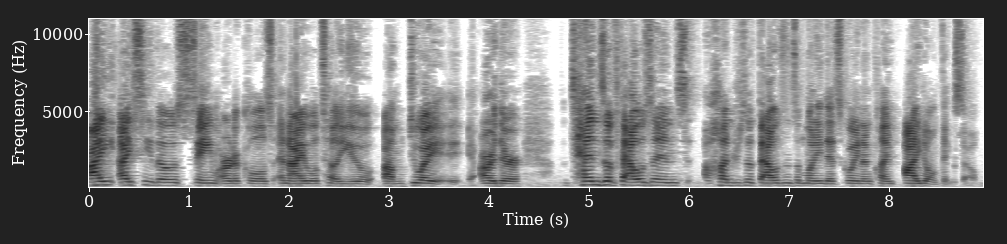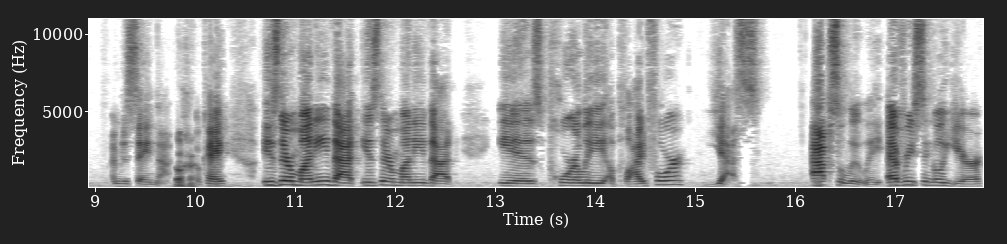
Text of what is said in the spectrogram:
I I see those same articles and I will tell you um do I are there tens of thousands hundreds of thousands of money that's going unclaimed? I don't think so. I'm just saying that Okay. okay? Is there money that is there money that is poorly applied for? Yes. Absolutely. Every single year.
